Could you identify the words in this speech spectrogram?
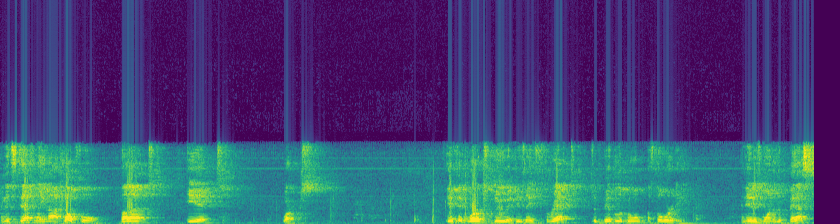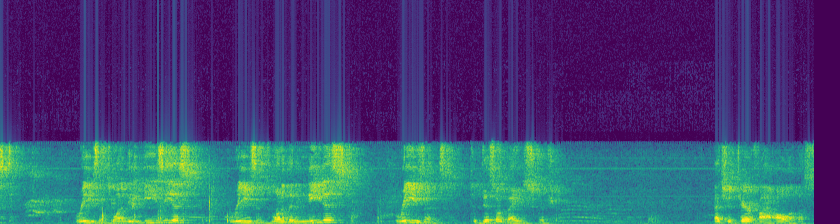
and it's definitely not helpful, but it works. If it works, do it. It is a threat to biblical authority. And it is one of the best reasons, one of the easiest reasons, one of the neatest reasons to disobey Scripture. That should terrify all of us.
